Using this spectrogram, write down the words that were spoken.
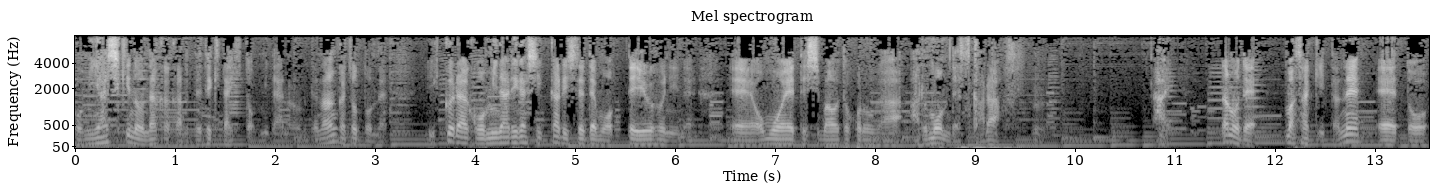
ゴミ屋敷の中から出てきた人みたいなのって、なんかちょっとね、いくらこう、身なりがしっかりしててもっていう風にね、えー、思えてしまうところがあるもんですから、うん。はい。なので、まあ、さっき言ったね、えっ、ー、と、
